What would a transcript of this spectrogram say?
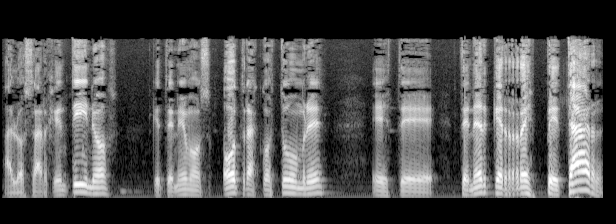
a los argentinos, que tenemos otras costumbres, este, tener que respetar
